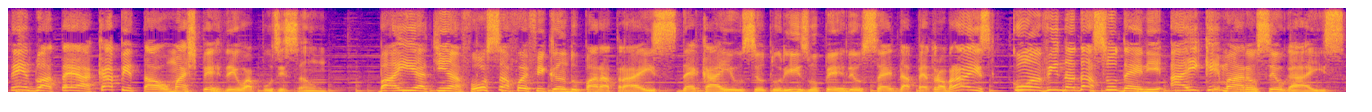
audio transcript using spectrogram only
tendo até a capital, mas perdeu a posição. Bahia tinha força, foi ficando para trás. Decaiu seu turismo, perdeu sede da Petrobras. Com a vinda da Sudene, aí queimaram seu gás.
